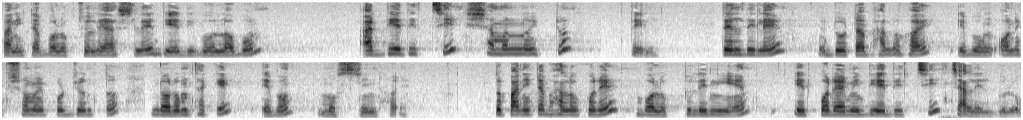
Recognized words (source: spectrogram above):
পানিটা বলক চলে আসলে দিয়ে দিব লবণ। আর দিয়ে দিচ্ছি সামান্য একটু তেল। তেল দিলে ডোটা ভালো হয় এবং অনেক সময় পর্যন্ত নরম থাকে এবং মসৃণ হয়। তো পানিটা ভালো করে বলক তুলে নিয়ে এরপরে আমি দিয়ে দিচ্ছি চালের গুঁড়ো।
